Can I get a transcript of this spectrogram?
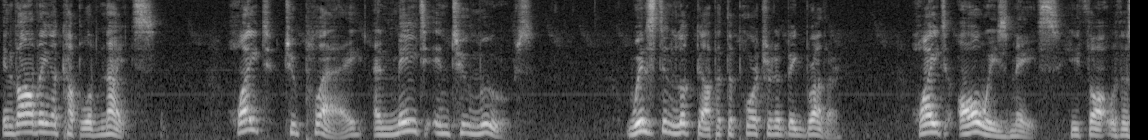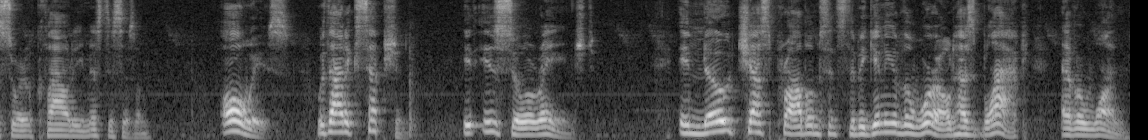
involving a couple of knights. White to play and mate in two moves. Winston looked up at the portrait of Big Brother. White always mates, he thought with a sort of cloudy mysticism. Always, without exception. It is so arranged. In no chess problem since the beginning of the world has black ever won.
